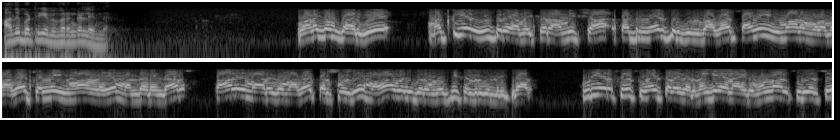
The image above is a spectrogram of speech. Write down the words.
அது பற்றிய விவரங்கள் என்ன? வணக்கம் கார்கே. மத்திய உள்துறை அமைச்சர் அமித்ஷா சற்று நேரத்திற்கு முன்பாக தனி விமானம் மூலமாக சென்னை விமான நிலையம் வந்தடைந்தார். சாலை மார்க்கமாக தற்போது மகாபலிபுரம் நோக்கி சென்று கொண்டிருக்கிறார். குடியரசு துணைத் தலைவர் வெங்கையா நாயுடு. முன்னாள் குடியரசு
